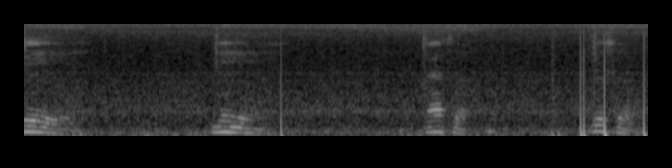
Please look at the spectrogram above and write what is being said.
Yeah. Ni. That's it. This is.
